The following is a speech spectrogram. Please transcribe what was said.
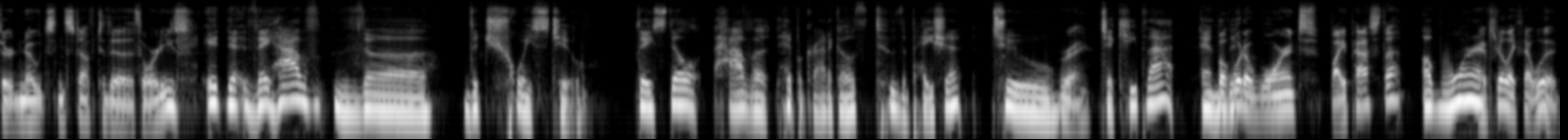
their notes and stuff to the authorities? it they have the the choice to. They still have a Hippocratic oath to the patient to Right. to keep that. And But the- would a warrant bypass that? A warrant I feel like that would.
